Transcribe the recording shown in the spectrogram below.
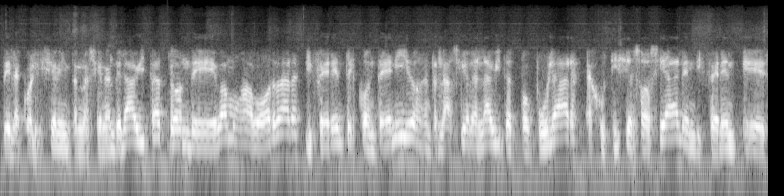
de la Coalición Internacional del Hábitat, donde vamos a abordar diferentes contenidos en relación al hábitat popular, la justicia social en diferentes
